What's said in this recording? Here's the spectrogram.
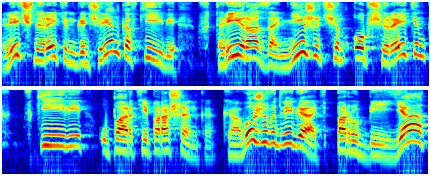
Личный рейтинг Гончаренко в Киеве в три раза ниже, чем общий рейтинг в Киеве у партии Порошенко. Кого же выдвигать? Парубия?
